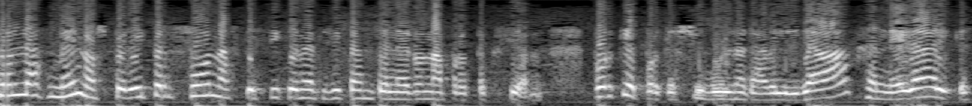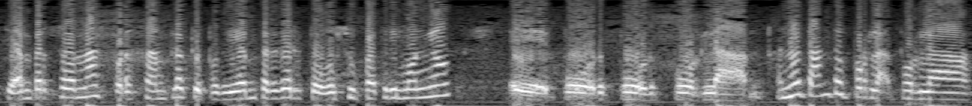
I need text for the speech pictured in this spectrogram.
son las menos, pero hay personas que sí que necesitan tener una protección. ¿Por qué? Porque su vulnerabilidad genera el que sean personas, por ejemplo, que podrían perder todo su patrimonio eh, por, por, por la, no tanto por la, por la,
